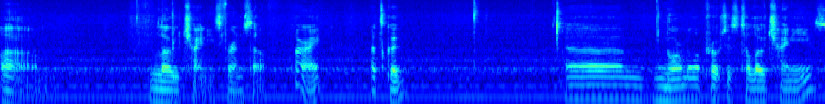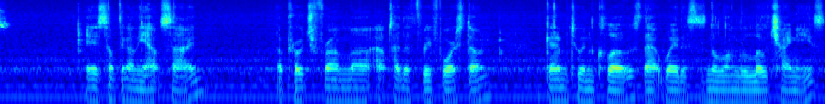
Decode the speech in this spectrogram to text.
um, low Chinese for himself. Alright, that's good. Um, normal approaches to low Chinese is something on the outside. Approach from uh, outside the 3-4 stone. Get him to enclose, that way this is no longer low Chinese.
